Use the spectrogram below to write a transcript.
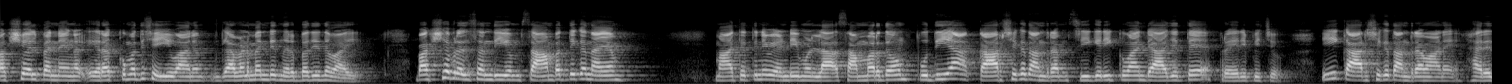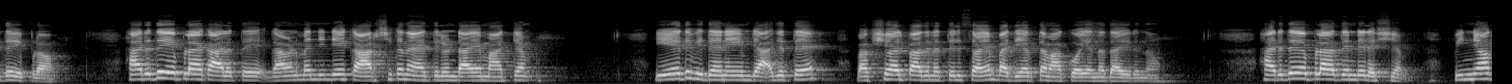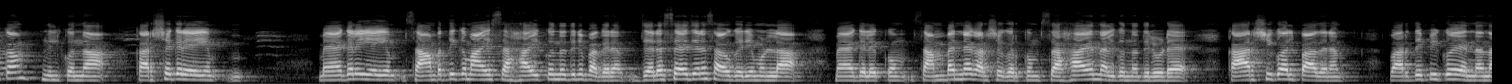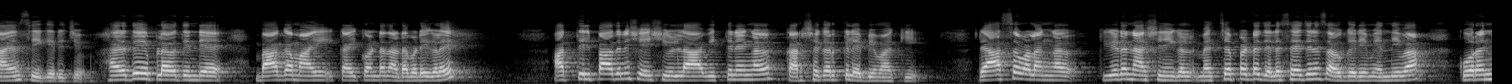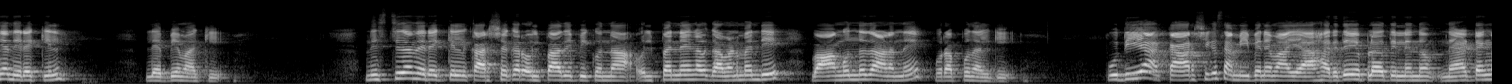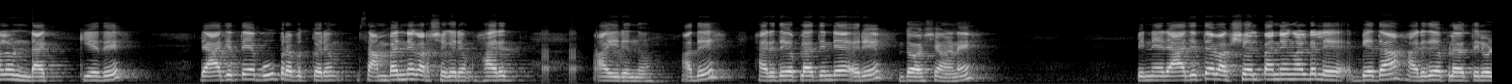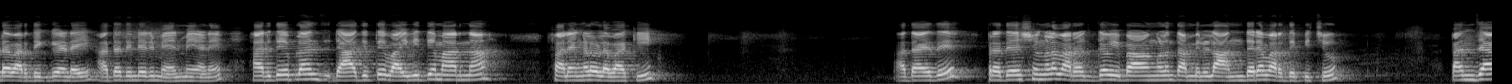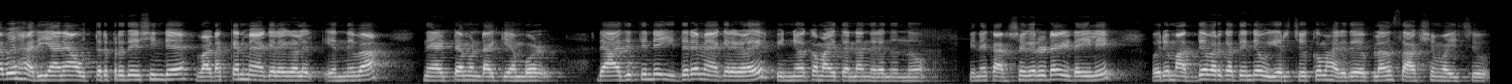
ഭക്ഷ്യോൽപ്പന്നങ്ങൾ ഇറക്കുമതി ചെയ്യുവാനും ഗവൺമെന്റ് നിർബന്ധിതമായി. ഭക്ഷ്യപ്രതിസന്ധിയും സാമ്പത്തിക നയം മാറ്റത്തിനു വേണ്ടിയുമുള്ള സമ്മർദ്ദവും പുതിയ കാർഷിക തന്ത്രം സ്വീകരിക്കുവാൻ രാജ്യത്തെ പ്രേരിപ്പിച്ചു. ഈ കാർഷിക തന്ത്രമാണ് ഹരിത വിപ്ലവം. ഹരിത വിപ്ലവ കാലത്ത് ഗവൺമെന്റിന്റെ കാർഷിക നയത്തിലുണ്ടായ മാറ്റം ഏത് വിധേനയും രാജ്യത്തെ ഭക്ഷ്യോൽപാദനത്തിൽ സ്വയം പര്യാപ്തമാക്കുക എന്നതായിരുന്നു. ഹരിത വിപ്ലവത്തിന്റെ ലക്ഷ്യം പിന്നോക്കം നിൽക്കുന്ന കർഷകരെയും മേഖലയെയും സാമ്പത്തികമായി സഹായിക്കുന്നതിനു പകരം ജലസേചന സൗകര്യമുള്ള മേഖലക്കും സമ്പന്ന കർഷകർക്കും സഹായം നൽകുന്നതിലൂടെ കാർഷികോൽപാദനം വർദ്ധിപ്പിക്കുക എന്ന നയം സ്വീകരിച്ചു. ഹരിത വിപ്ലവത്തിന്റെ ഭാഗമായി കൈക്കൊണ്ട നടപടികളെ അത്യുൽപാദന ശേഷിയുള്ള വിത്തനങ്ങൾ കർഷകർക്ക് ലഭ്യമാക്കി. രാസവളങ്ങൾ കീടനാശിനികൾ മെച്ചപ്പെട്ട ജലസേചന സൗകര്യം എന്നിവ കുറഞ്ഞ നിരക്കിൽ ലഭ്യമാക്കി. നിശ്ചിത നിരക്കിൽ കർഷകർ ഉൽപ്പാദിപ്പിക്കുന്ന ഉൽപ്പന്നങ്ങൾ ഗവൺമെന്റ് വാങ്ങുന്നതാണെന്ന് ഉറപ്പു നൽകി. പുതിയ കാർഷിക സമീപനമായ ഹരിത വിപ്ലവത്തിൽ നിന്നും നേട്ടങ്ങളുണ്ടാക്കിയത് രാജ്യത്തെ ഭൂപ്രഭുക്കരും സമ്പന്ന കർഷകരും ഹരി ആയിരുന്നു. അത് ഹരിത വിപ്ലവത്തിന്റെ ഒരു ദോഷമാണ്. പിന്നെ രാജ്യത്തെ ഭക്ഷ്യോൽപ്പന്നങ്ങളുടെ ലഭ്യത ഹരിത വിപ്ലവത്തിലൂടെ വർദ്ധിക്കുകയുണ്ടായി. അത് അതിന്റെ ഒരു മേന്മയാണ്. ഹരിത വിപ്ലവം രാജ്യത്തെ വൈവിധ്യമാർന്ന ഫലങ്ങൾ ഉളവാക്കി. അതായത് പ്രദേശങ്ങളും വർഗ വിഭാഗങ്ങളും തമ്മിലുള്ള അന്തരം വർദ്ധിപ്പിച്ചു. പഞ്ചാബ് ഹരിയാന ഉത്തർപ്രദേശിന്റെ വടക്കൻ മേഖലകളിൽ എന്നിവ നേട്ടമുണ്ടാക്കിയപ്പോൾ രാജ്യത്തിന്റെ ഇതര മേഖലകളെ പിന്നോക്കമായി തന്നെ നിലനിന്നു. പിന്നെ കർഷകരുടെ ഇടയിൽ ഒരു മധ്യവർഗത്തിന്റെ ഉയർച്ചയ്ക്കും ഹരിത വിപ്ലവം സാക്ഷ്യം വഹിച്ചു.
